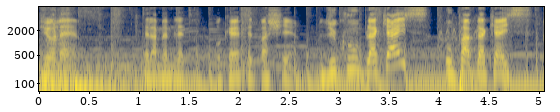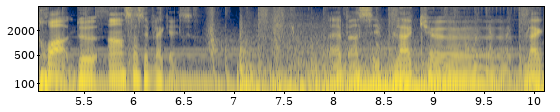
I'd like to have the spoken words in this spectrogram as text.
Violet. C'est la même lettre, ok? Faites pas chier. Du coup, Black Ice ou pas Black Ice? 3, 2, 1, ça c'est Black Ice. Eh ben, c'est Black... Euh, Black...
